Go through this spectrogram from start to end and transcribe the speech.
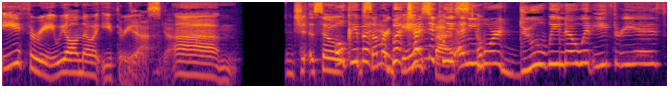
E3, we all know what E3 Yeah, is. Um, so Okay, but Summer but Games technically Fest- oh, anymore, do we know what E3 is?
